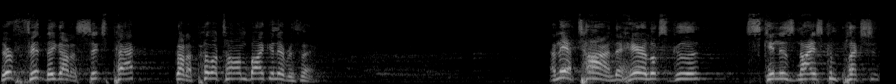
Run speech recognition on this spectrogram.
They're fit. They got a six pack, got a Peloton bike, and everything. And they have time. Their hair looks good. Skin is nice, complexion.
